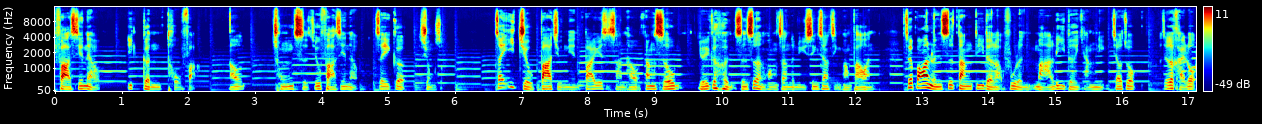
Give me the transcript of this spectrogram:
发现了一根头发，然后从此就发现了这一个凶手。在一九八九年八月十三号，当时候有一个很神色很慌张的女性向警方报案，这个报案人是当地的老妇人玛丽的养女，叫做叫做凯洛。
